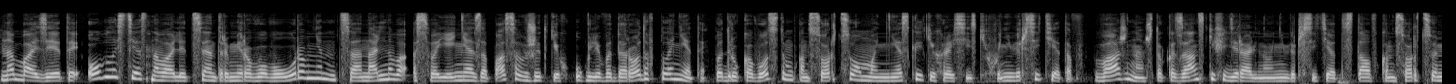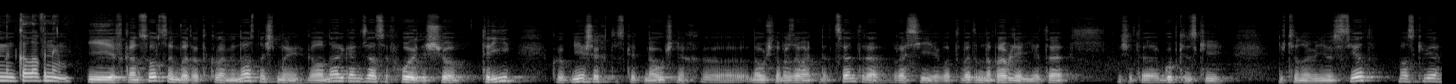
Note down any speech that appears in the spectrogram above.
На базе этой области основали Центр мирового уровня национального освоения запасов жидких углеводородов планеты под руководством консорциума нескольких российских университетов. Важно, что Казанский федеральный университет стал в консорциуме головным. И в консорциум этот, кроме нас, значит, мы головная организация, входит еще три крупнейших так сказать, научных, э, научно-образовательных центра в России вот в этом направлении. Это значит, Губкинский нефтяной университет в Москве,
